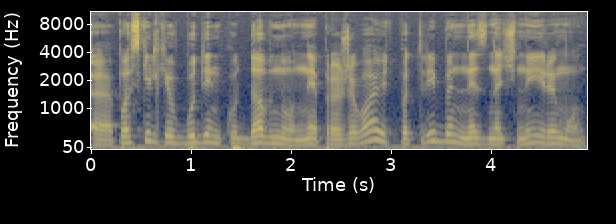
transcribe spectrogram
Е, Оскільки в будинку давно не проживають, потрібен незначний ремонт.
